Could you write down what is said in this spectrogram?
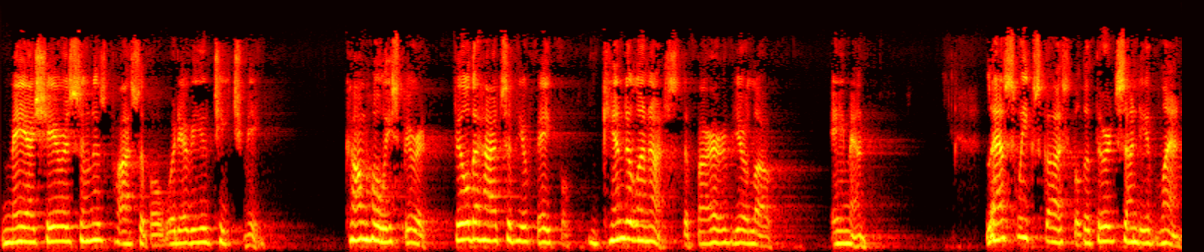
May I share as soon as possible whatever you teach me. Come, Holy Spirit, fill the hearts of your faithful kindle in us the fire of your love. Amen. Last week's gospel, the third Sunday of Lent,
